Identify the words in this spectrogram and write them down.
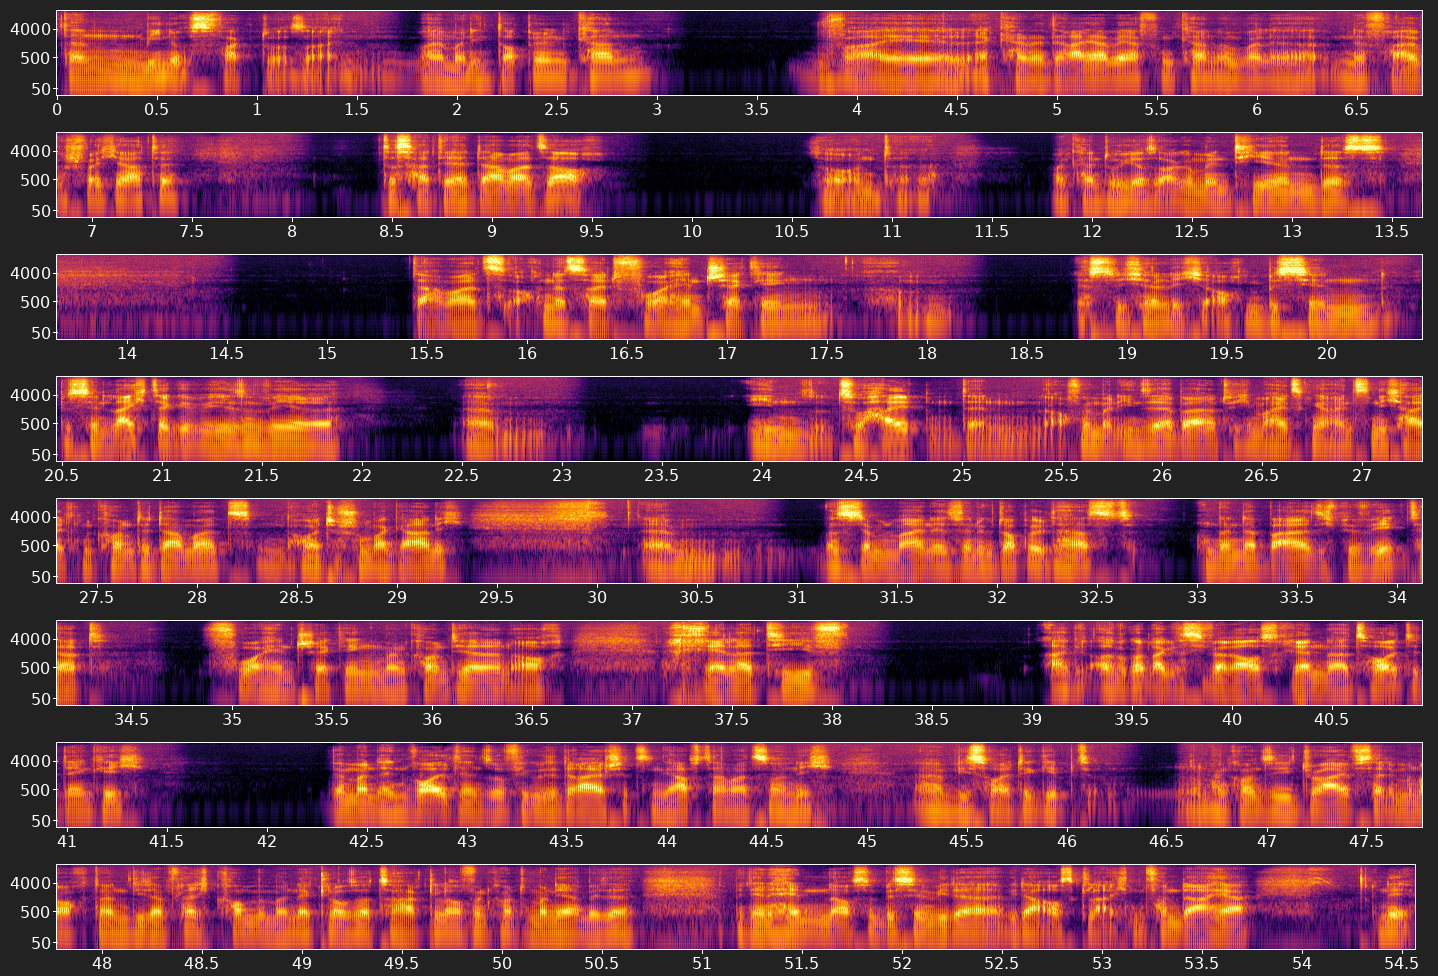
dann ein Minusfaktor sein? Weil man ihn doppeln kann, weil er keine Dreier werfen kann und weil er eine Freiwurfschwäche hatte. Das hatte er damals auch. So, und äh, man kann durchaus argumentieren, dass damals auch in der Zeit vor Handchecking ähm, es sicherlich auch ein bisschen, bisschen leichter gewesen wäre, ähm, ihn zu halten. Denn auch wenn man ihn selber natürlich im 1 gegen 1 nicht halten konnte damals und heute schon mal gar nicht, ähm, was ich damit meine, ist, wenn du gedoppelt hast und dann der Ball sich bewegt hat vor Handchecking, man konnte ja dann auch relativ also man konnte aggressiver rausrennen als heute, denke ich wenn man denn wollte. Denn so viele gute Dreierschützen gab es damals noch nicht, äh, wie es heute gibt. Man konnte die Drives halt immer noch dann, die dann vielleicht kommen, wenn man der Closer zu hart gelaufen konnte man ja mit, der, mit den Händen auch so ein bisschen wieder, wieder ausgleichen. Von daher, nee,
